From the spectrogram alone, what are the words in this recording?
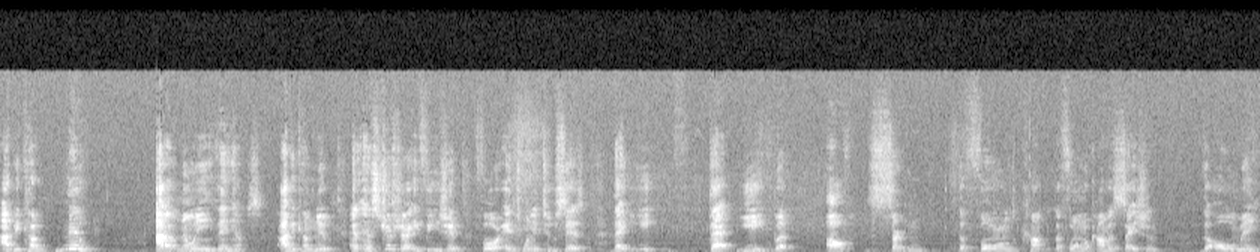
"I become new." I don't know anything else. I become new. And in scripture, Ephesians 4 and 22 says that ye, that ye, but of certain the formed com- the formal conversation, the old man,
